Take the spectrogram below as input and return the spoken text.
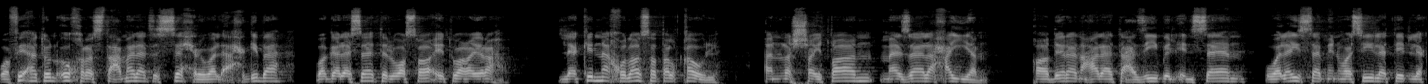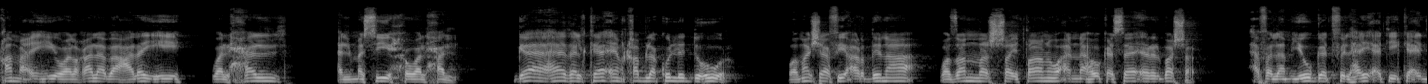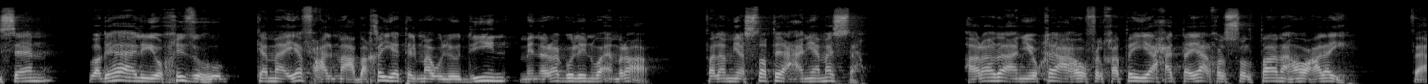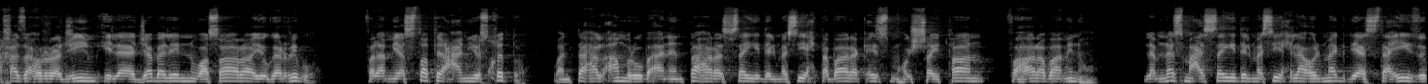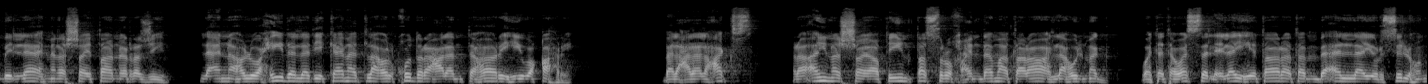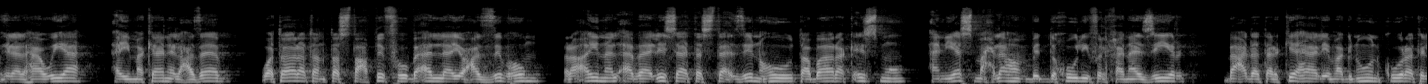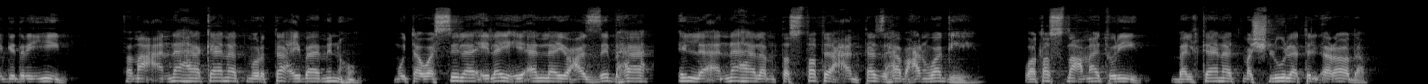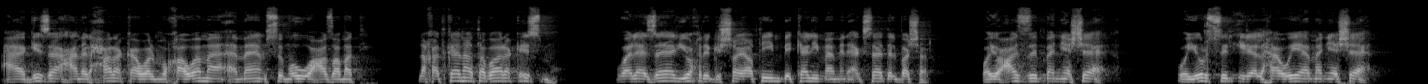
وفئة أخرى استعملت السحر والأحجبة وجلسات الوسائط وغيرها. لكن خلاصة القول أن الشيطان ما زال حيا قادرا على تعذيب الإنسان وليس من وسيلة لقمعه والغلبه عليه والحل المسيح هو الحل جاء هذا الكائن قبل كل الدهور ومشى في أرضنا وظن الشيطان أنه كسائر البشر. أفلم يوجد في الهيئة كإنسان؟ وجاء ليؤخذه كما يفعل مع بقية المولودين من رجل وامرأة فلم يستطع أن يمسه. أراد أن يوقعه في الخطية حتى يأخذ سلطانه عليه فأخذه الرجيم إلى جبل وصار يجربه فلم يستطع أن يسقطه. وانتهى الأمر بأن انتهر السيد المسيح تبارك اسمه الشيطان فهرب منه. لم نسمع السيد المسيح له المجد يستعيذ بالله من الشيطان الرجيم لأنه الوحيد الذي كانت له القدرة على انتهاره وقهره. بل على العكس رأينا الشياطين تصرخ عندما تراه له المجد وتتوسل إليه تاره بالا يرسلهم إلى الهاوية أي مكان العذاب وتاره تستعطفه بالا يعذبهم. رأينا الأبالسة تستأذنه تبارك اسمه أن يسمح لهم بالدخول في الخنازير بعد تركها لمجنون كورة الجدريين فمع أنها كانت مرتعبة منهم متوسلة إليه ألا يعذبها إلا أنها لم تستطع أن تذهب عن وجهه وتصنع ما تريد بل كانت مشلولة الإرادة عاجزة عن الحركة والمقاومة أمام سمو عظمته. لقد كان تبارك اسمه ولا زال يخرج الشياطين بكلمة من أجساد البشر. ويعذب من يشاء ويرسل إلى الهاوية من يشاء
